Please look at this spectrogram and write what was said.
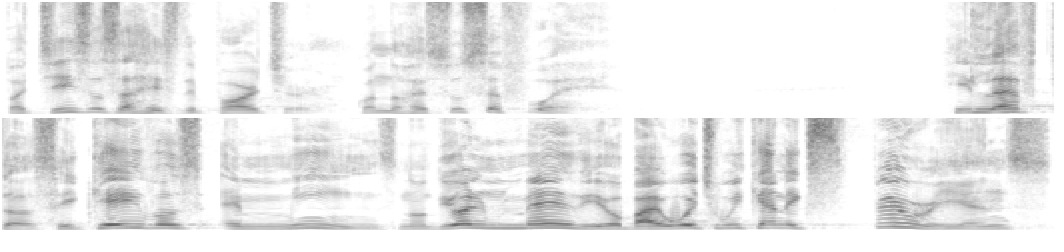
But Jesus at his departure, cuando Jesús se fue, he left us, he gave us a means, nos dio el medio by which we can experience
